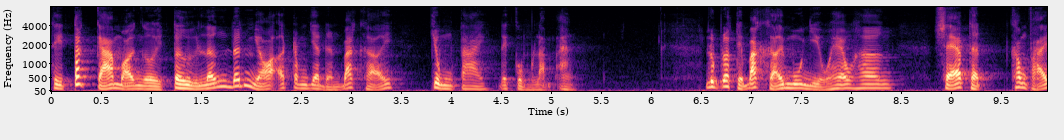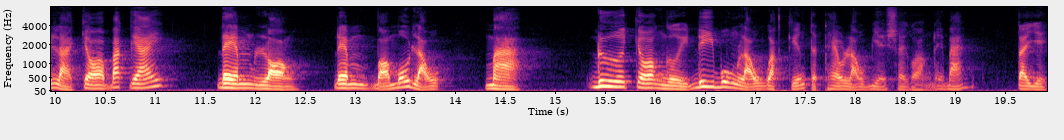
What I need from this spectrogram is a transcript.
thì tất cả mọi người từ lớn đến nhỏ ở trong gia đình bác Khởi chung tay để cùng làm ăn. Lúc đó thì bác Khởi mua nhiều heo hơn, xẻ thịt không phải là cho bác gái đem lòn, đem bỏ mối lậu mà đưa cho người đi buôn lậu hoặc chuyển thịt heo lậu về Sài Gòn để bán. Tại vì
